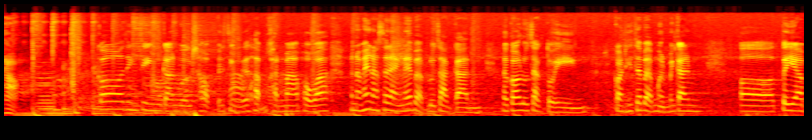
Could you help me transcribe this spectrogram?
ค่ะก็จริงๆ การเวิร์กช็อปเป็นสิ่งที่สำคัญมาก เพราะว่ามันทำให้นักแสดงได้แบบรู้จักกัน แล้วก็รู้จักตัวเอง ก่อนที่จะแบบเหมือนเป็นการเอ่อเตรียม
